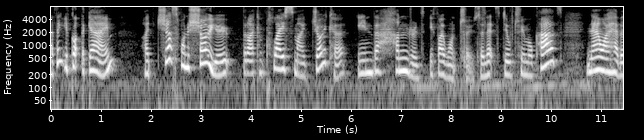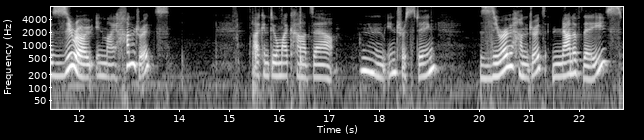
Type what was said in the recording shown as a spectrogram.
I think you've got the game. I just want to show you that I can place my joker in the hundreds if I want to. So let's deal two more cards. Now I have a zero in my hundreds. I can deal my cards out. Hmm, interesting. Zero hundreds, none of these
